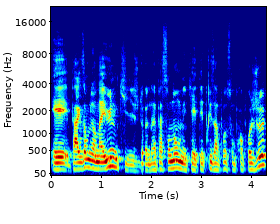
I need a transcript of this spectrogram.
Et par exemple, il y en a une qui, je donnerai pas son nom, mais qui a été prise un peu son propre jeu.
